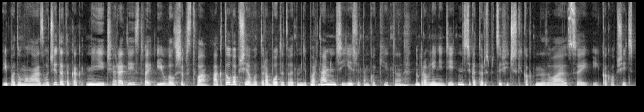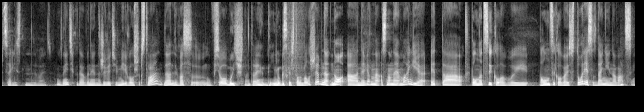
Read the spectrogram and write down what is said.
и подумала, а звучит это как не чародейство и волшебства. А кто вообще вот работает в этом департаменте? Есть ли там какие-то направления деятельности, которые специфически как-то называются, и как вообще эти специалисты называются? Ну, знаете, когда вы, наверное, живете в мире волшебства, да, для вас э, ну, все обычно, да, я не могу сказать, что оно волшебно, но, а, наверное, основная магия — это полноцикловый полноцикловая история создания инноваций.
